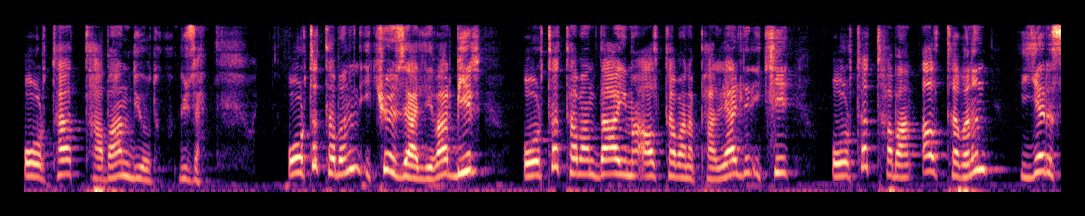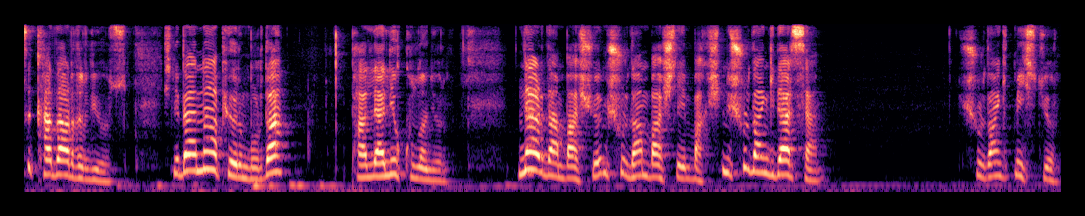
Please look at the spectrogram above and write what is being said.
Orta taban diyorduk. Güzel. Orta tabanın iki özelliği var. Bir, orta taban daima alt tabana paraleldir. İki, orta taban alt tabanın yarısı kadardır diyoruz. Şimdi ben ne yapıyorum burada? Paralelliği kullanıyorum. Nereden başlıyorum? Şuradan başlayayım. Bak şimdi şuradan gidersem şuradan gitmek istiyorum.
